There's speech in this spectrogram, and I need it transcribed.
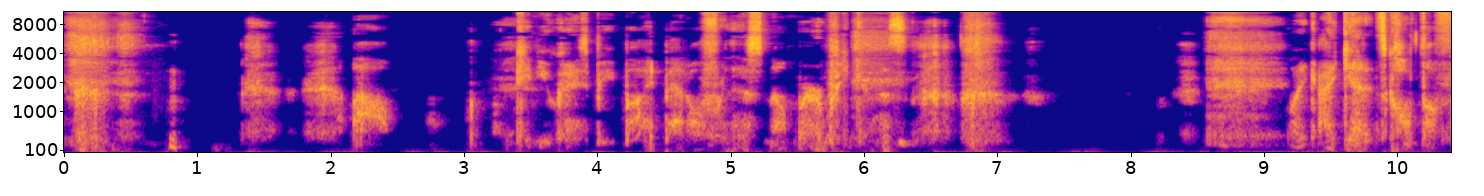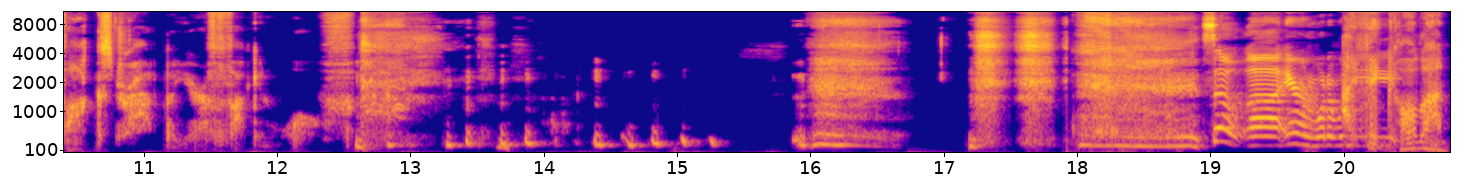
Um, Can you guys be bipedal for this number? Because, like, I get it's called the Foxtrot, but you're a fucking wolf. So, uh, Aaron, what are we? I think, hold on,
